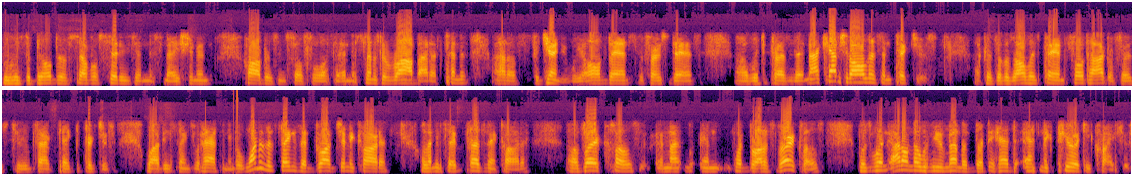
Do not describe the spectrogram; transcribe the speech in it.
who was the builder of several cities in this nation and harbors and so forth, and the Senator Robb out of ten- out of Virginia. We all danced the first dance uh, with the president, and I captured all this in pictures because uh, I was always paying photographers to, in fact, take the pictures while these things were happening. But one of the things that brought Jimmy Carter, or let me say President Carter, uh, very close, and, my, and what brought us very close was when I don't know whether you remember, but they had the ethnic purity crisis,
